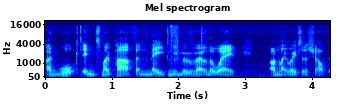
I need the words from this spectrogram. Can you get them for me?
and walked into my path and made me move out of the way on my way to the shop.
